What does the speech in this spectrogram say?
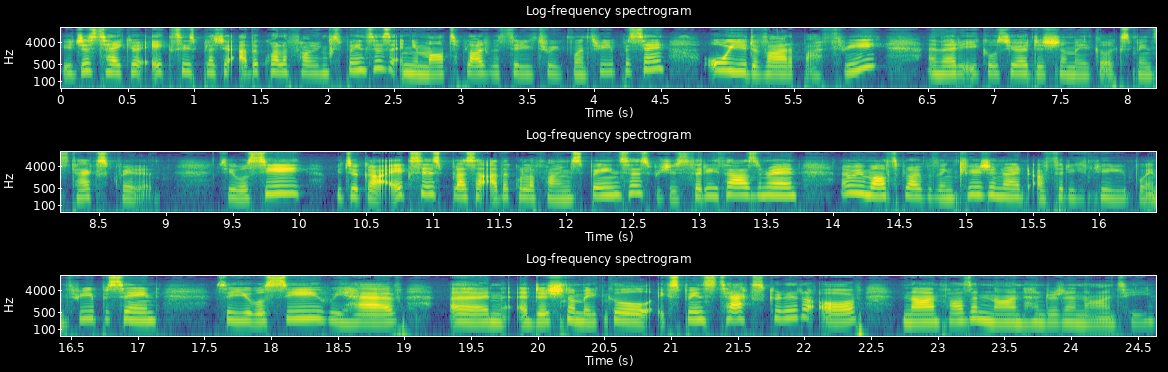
You just take your excess plus your other qualifying expenses and you multiply it with 33.3% or you divide it by three and that equals your additional medical expense tax credit. So you will see we took our excess plus our other qualifying expenses, which is 30,000 Rand, and we multiplied with the inclusion rate of 33.3%. So you will see we have an additional medical expense tax credit of 9,990.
